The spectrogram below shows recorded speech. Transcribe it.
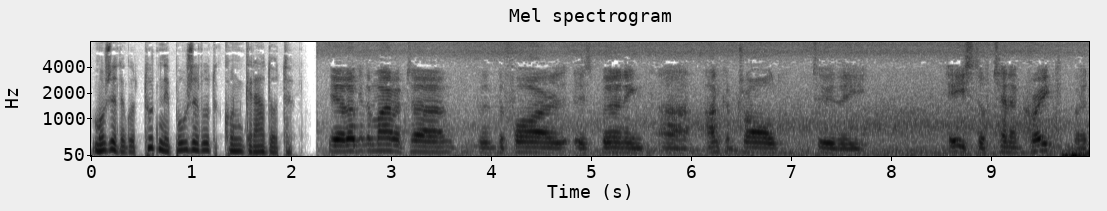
може да го турне пожарот кон градот. Yeah, look, at the moment uh, the, the fire is burning uh, uncontrolled to the east of Tennant Creek, but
